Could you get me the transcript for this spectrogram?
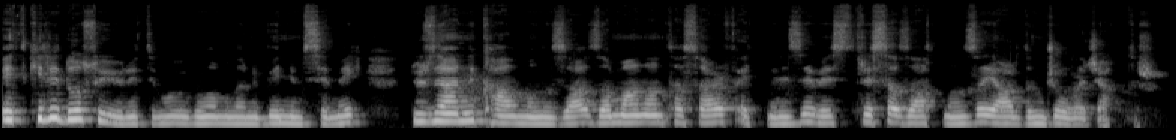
etkili dosya yönetimi uygulamalarını benimsemek, düzenli kalmanıza, zamandan tasarruf etmenize ve stresi azaltmanıza yardımcı olacaktır.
